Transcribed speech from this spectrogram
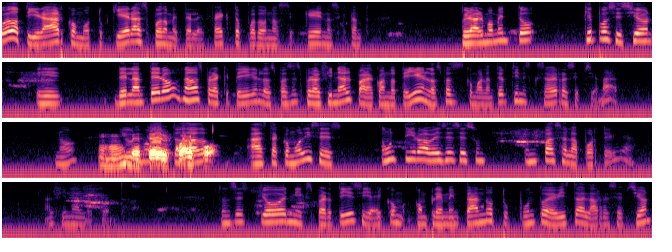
puedo tirar como tú quieras, puedo meterle efecto, puedo no sé qué, no sé qué tanto. Pero al momento, ¿qué posición? Eh, delantero, nada más para que te lleguen los pases, pero al final, para cuando te lleguen los pases como delantero, tienes que saber recepcionar, ¿no? y un momento dado, hasta como dices, un tiro a veces es un, un pase a la portería al final de cuentas. Entonces yo en mi expertise y ahí como complementando tu punto de vista de la recepción,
